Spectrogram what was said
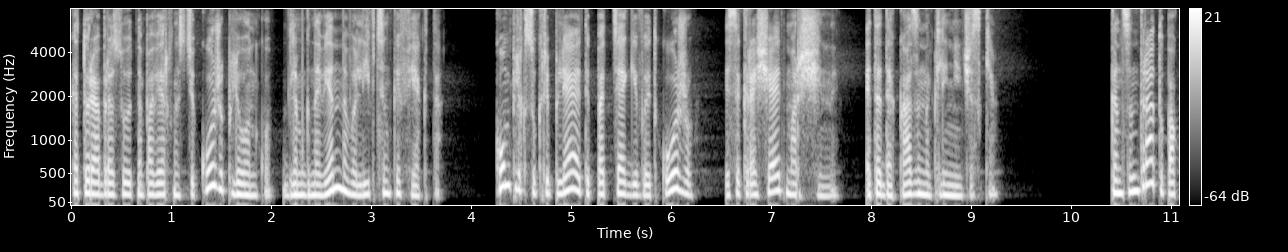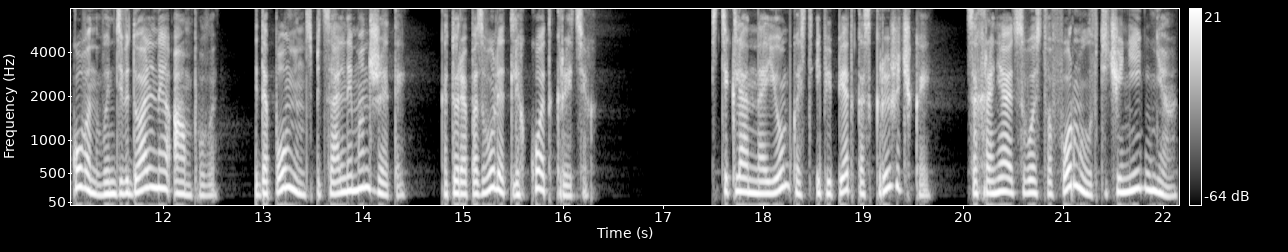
которые образуют на поверхности кожи пленку для мгновенного лифтинг-эффекта. Комплекс укрепляет и подтягивает кожу и сокращает морщины. Это доказано клинически. Концентрат упакован в индивидуальные ампулы и дополнен специальной манжетой, которая позволит легко открыть их. Стеклянная емкость и пипетка с крышечкой сохраняют свойства формулы в течение дня,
